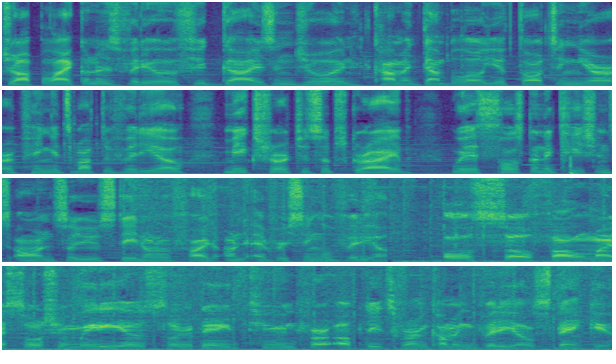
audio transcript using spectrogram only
Drop a like on this video if you guys enjoyed. Comment down below your thoughts and your opinions about the video. Make sure to subscribe with post notifications on so you stay notified on every single video. Also, follow my social media so stay tuned for updates for incoming videos. Thank you.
